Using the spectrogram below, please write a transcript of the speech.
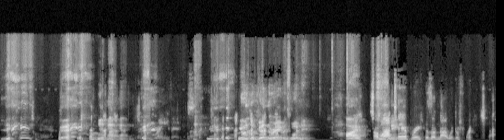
yeah. he would look good in the Ravens, wouldn't he? All right. I'm Swami. not tampering because I'm not with the franchise.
